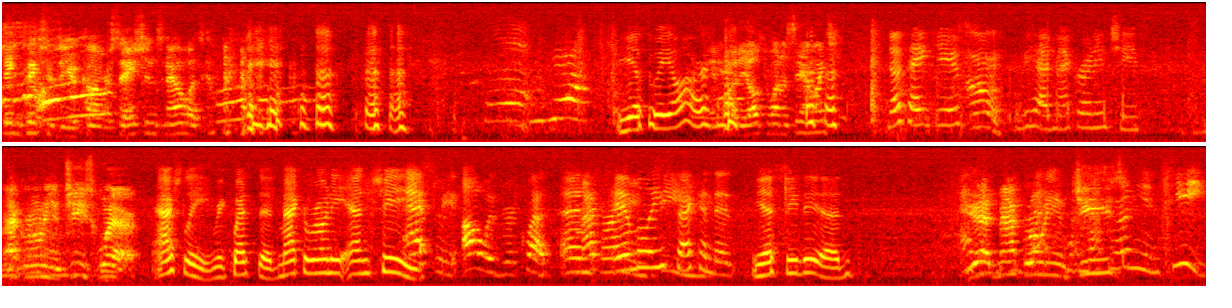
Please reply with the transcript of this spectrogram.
taking pictures of your conversations now? What's going on? yes, we are. Anybody else want a sandwich? No, thank you. Oh. We had macaroni and cheese. Macaroni and cheese where? Ashley requested macaroni and cheese. Ashley always requests And macaroni and Emily cheese. seconded. Yes, she did. You had macaroni and cheese? Macaroni and cheese.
